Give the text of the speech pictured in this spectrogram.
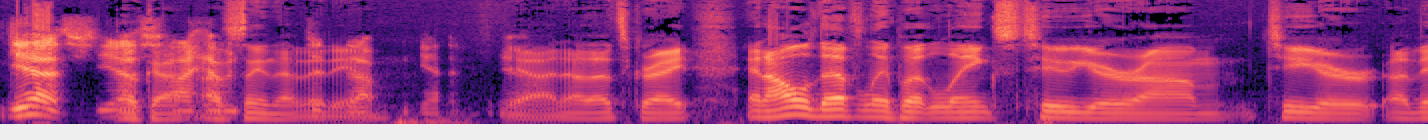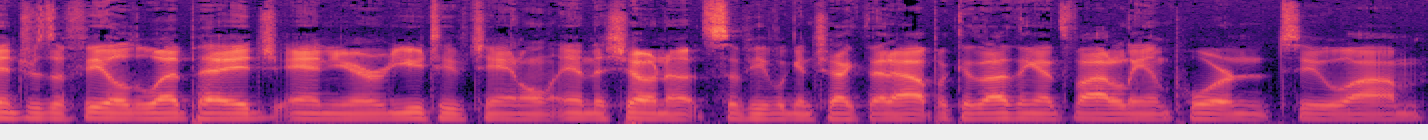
Yes, yes. Okay, I I've seen that video. up yet. Yeah, no, that's great. And I will definitely put links to your um to your Adventures Afield webpage and your YouTube channel in the show notes so people can check that out because I think that's vitally important to um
